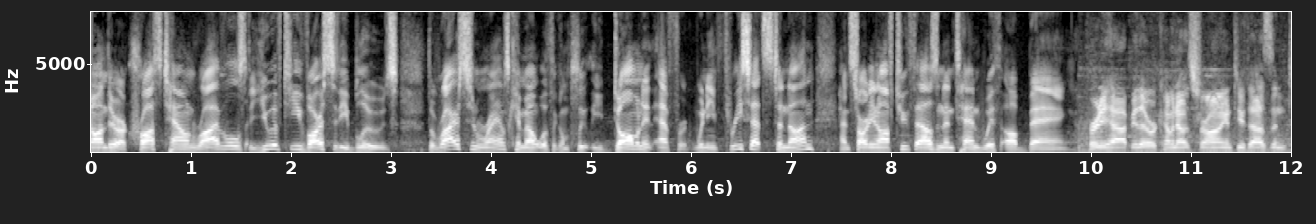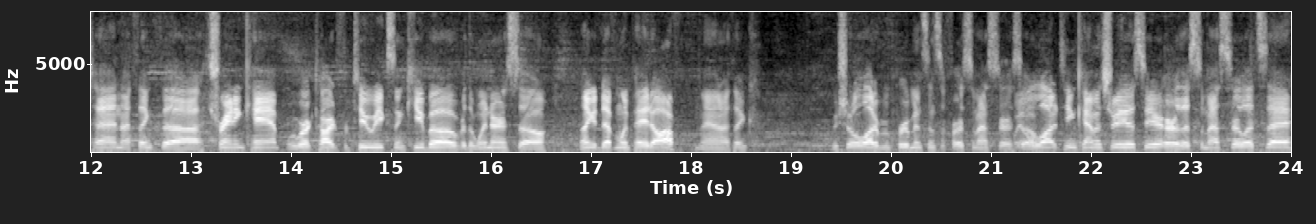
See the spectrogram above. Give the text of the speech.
on their across-town rivals, the U of T Varsity Blues, the Ryerson Rams came out with a completely dominant effort, winning three sets to none and starting off 2010 with a bang. Pretty happy that we're coming out strong in 2010. I think the training camp, we worked hard for two weeks in Cuba over the winter, so I think it definitely paid off, and I think we showed a lot of improvement since the first semester. We so a lot of team chemistry this year, or this semester, let's say.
